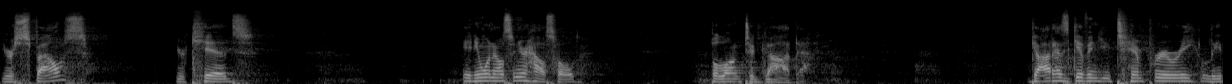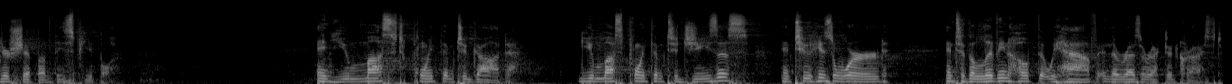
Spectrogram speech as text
Your spouse, your kids, anyone else in your household belong to God. God has given you temporary leadership of these people. And you must point them to God. You must point them to Jesus and to his word and to the living hope that we have in the resurrected Christ.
